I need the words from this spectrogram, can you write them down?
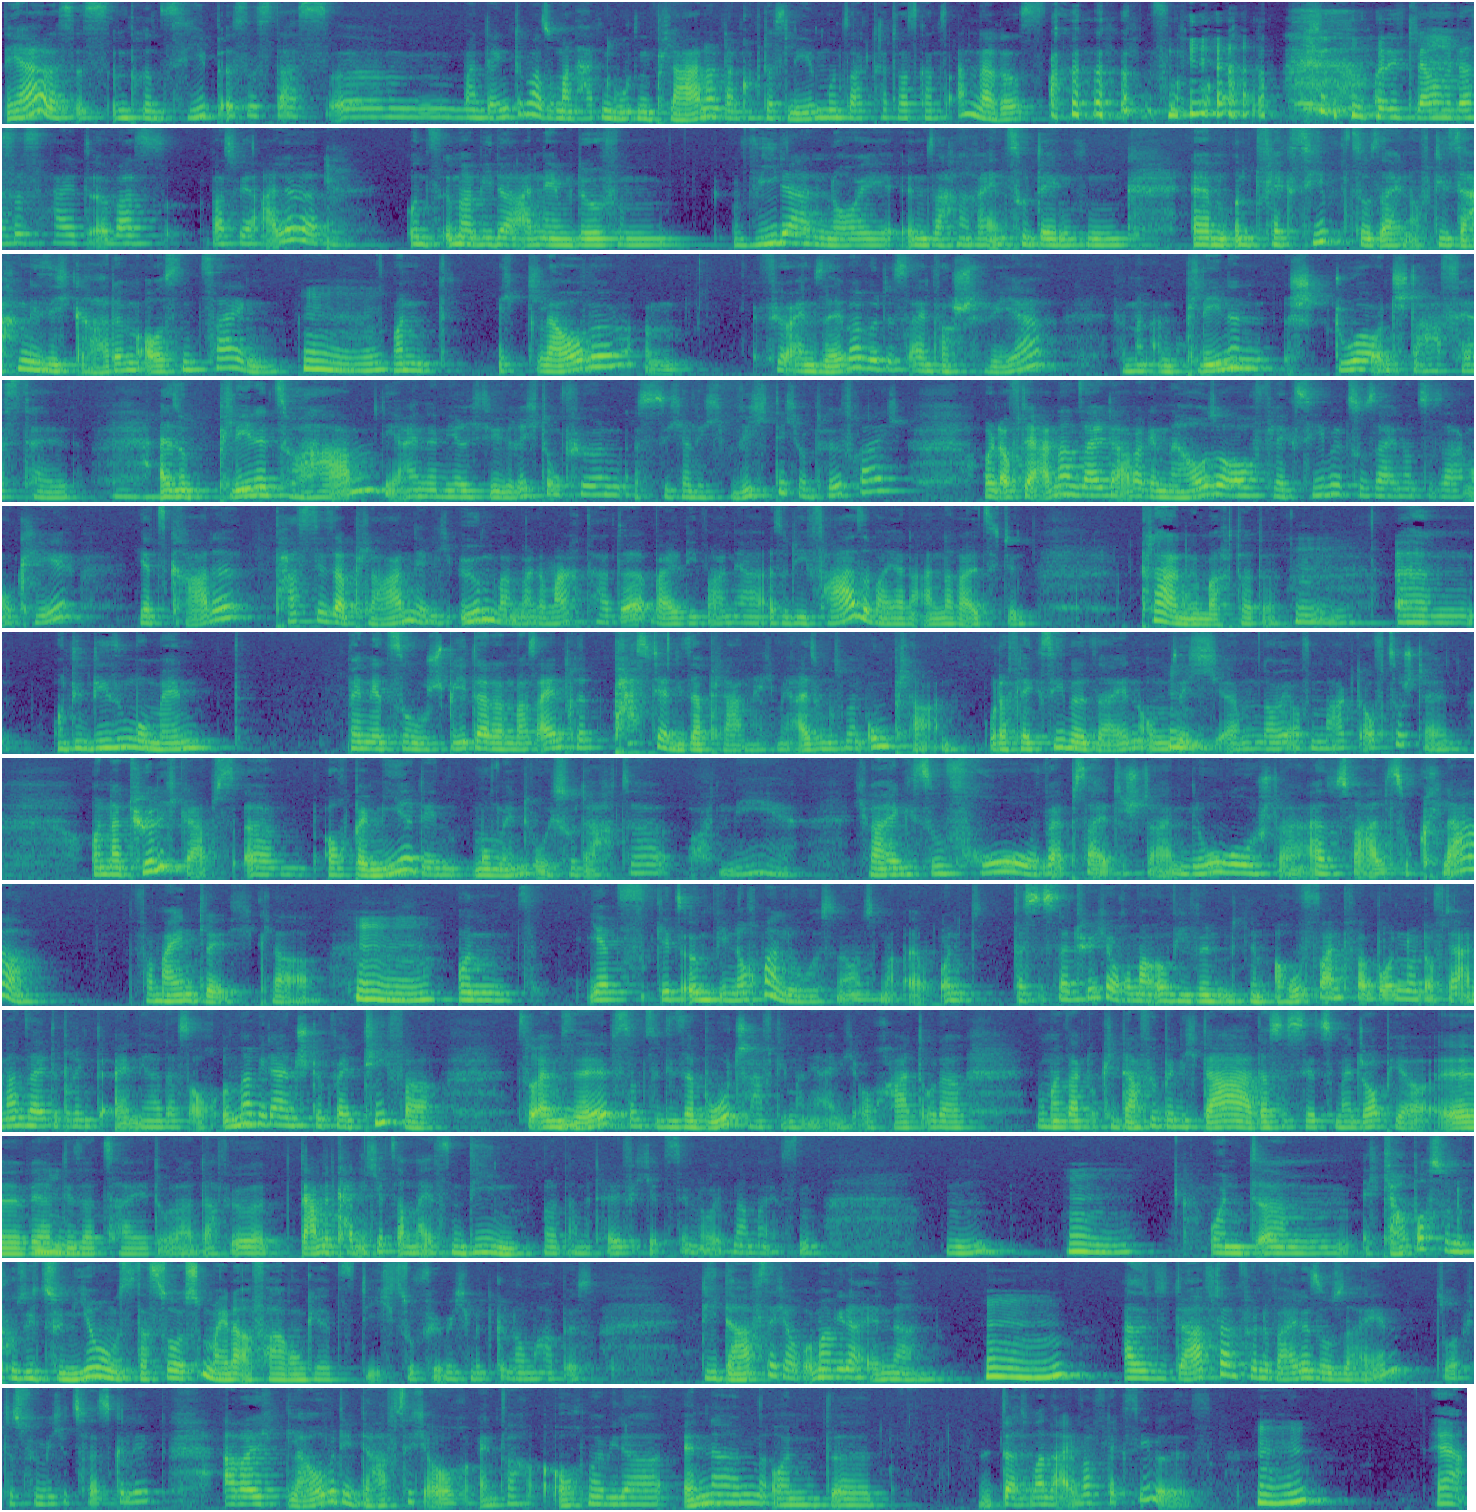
Ja, das ist im Prinzip ist es das, ähm, man denkt immer so, man hat einen guten Plan und dann kommt das Leben und sagt halt was ganz anderes. ja. Und ich glaube, das ist halt äh, was, was wir alle uns immer wieder annehmen dürfen, wieder neu in Sachen reinzudenken ähm, und flexibel zu sein auf die Sachen, die sich gerade im Außen zeigen. Mhm. Und ich glaube, ähm, für einen selber wird es einfach schwer, wenn man an Plänen stur und starr festhält. Mhm. Also Pläne zu haben, die einen in die richtige Richtung führen, ist sicherlich wichtig und hilfreich. Und auf der anderen Seite aber genauso auch flexibel zu sein und zu sagen, okay, jetzt gerade passt dieser Plan, den ich irgendwann mal gemacht hatte, weil die waren ja, also die Phase war ja eine andere, als ich den Plan gemacht hatte. Mhm. Ähm, und in diesem Moment wenn jetzt so später dann was eintritt, passt ja dieser Plan nicht mehr. Also muss man umplanen oder flexibel sein, um mhm. sich ähm, neu auf dem Markt aufzustellen. Und natürlich gab es ähm, auch bei mir den Moment, wo ich so dachte, oh nee, ich war eigentlich so froh, Webseite stand, Logo stand, also es war alles so klar, vermeintlich klar. Mhm. Und jetzt geht es irgendwie nochmal los. Ne? Und das ist natürlich auch immer irgendwie mit einem Aufwand verbunden und auf der anderen Seite bringt einen ja das auch immer wieder ein Stück weit tiefer zu einem mhm. selbst und zu dieser Botschaft, die man ja eigentlich auch hat oder wo man sagt, okay, dafür bin ich da, das ist jetzt mein Job hier äh, während mhm. dieser Zeit oder dafür, damit kann ich jetzt am meisten dienen oder damit helfe ich jetzt den Leuten am meisten. Mhm. Mhm. Und ähm, ich glaube auch so eine Positionierung, ist das so ist meine Erfahrung jetzt, die ich so für mich mitgenommen habe, ist, die darf sich auch immer wieder ändern. Mhm. Also die darf dann für eine Weile so sein, so habe ich das für mich jetzt festgelegt. Aber ich glaube, die darf sich auch einfach auch mal wieder ändern und äh, dass man da einfach flexibel ist. Mhm. Ja,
